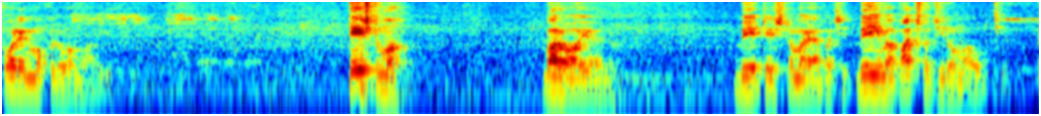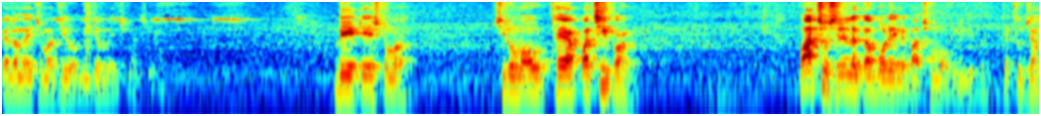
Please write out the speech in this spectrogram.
ફોરેન મોકલવામાં આવ્યું. ટેસ્ટમાં વારો આવ્યો એનો. બે ટેસ્ટ રમાડ્યા પછી બેયમાં પાછો જીરોમાં આઉટ થયો. પહેલા મેચમાં જીરો બીજો મેચમાં જીરો બે ટેસ્ટમાં જીરોમાં આઉટ થયા પછી પણ પાછું શ્રીલંકા બોર્ડે એને પાછો મોકલી દીધો કે તું જા.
